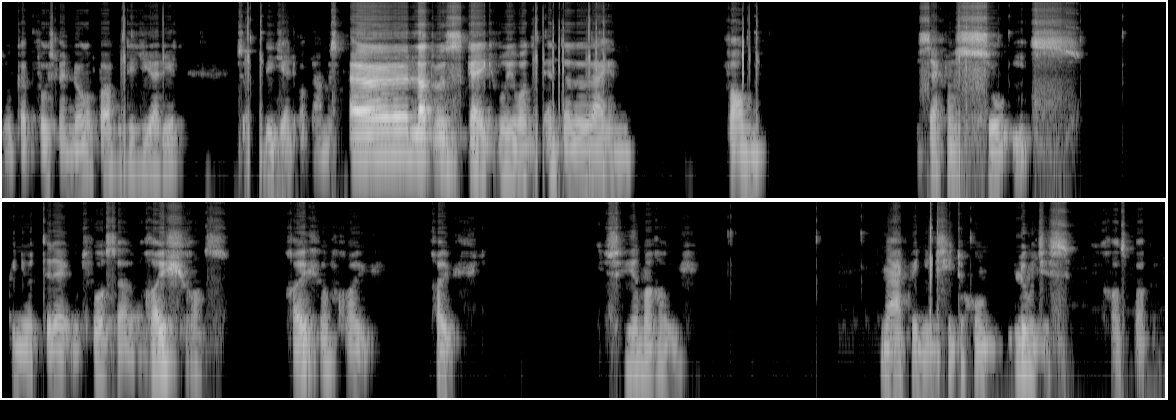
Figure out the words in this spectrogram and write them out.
Ik heb volgens mij nog een paar van DJ Ali. Zo, DJ Ali opnames. Uh, laten we eens kijken voor hier wat in te leggen van zeg maar zoiets. Ik weet niet wat eigenlijk moet voorstellen. Ruiggras. Ruig of ruig? Ruig. Het is helemaal ruig. Nou, ik weet niet. Misschien toch gewoon bloemetjes gras pakken.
